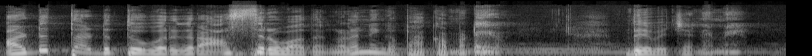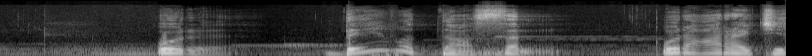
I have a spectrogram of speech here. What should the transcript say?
அடுத்தடுத்து வருகிற ஆசீர்வாதங்களை நீங்கள் பார்க்க முடியும். தேவஜனமே ஒரு தேவதாசன் ஒரு ஆராய்ச்சி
